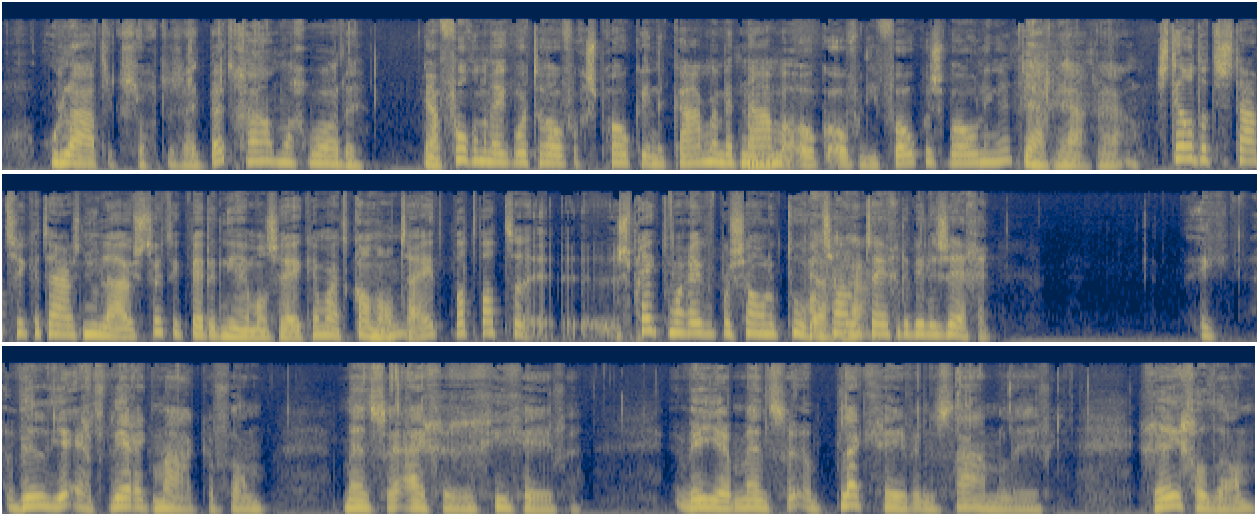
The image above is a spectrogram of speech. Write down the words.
Hoe laat ik s ochtends uit bed gehaald mag worden. Ja, volgende week wordt er over gesproken in de Kamer. Met name mhm. ook over die focuswoningen. Ja, ja, ja. Stel dat de staatssecretaris nu luistert. Ik weet het niet helemaal zeker, maar het kan mhm. altijd. Wat, wat, uh, spreekt u maar even persoonlijk toe. Wat zou u tegen de willen zeggen? Ik wil je echt werk maken van mensen eigen regie geven. Wil je mensen een plek geven in de samenleving. Regel dan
